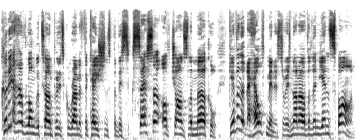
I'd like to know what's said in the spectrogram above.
could it have longer term political ramifications for the successor of Chancellor Merkel, given that the health minister is none other than Jens Spahn?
